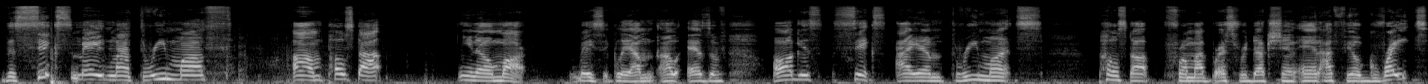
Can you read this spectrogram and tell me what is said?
the six made my three month um post op, you know, mark. Basically, I'm I, as of August 6th, I am three months post op from my breast reduction, and I feel great.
